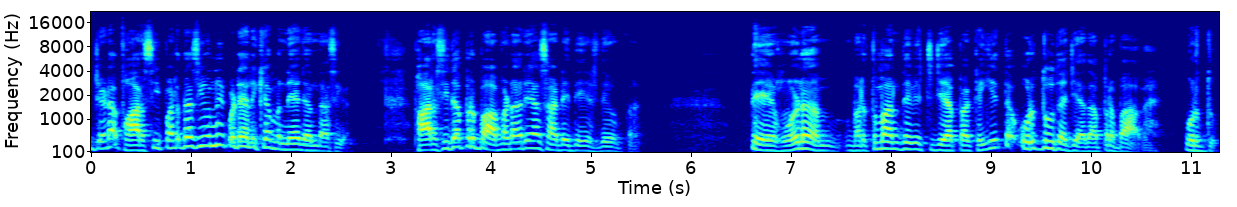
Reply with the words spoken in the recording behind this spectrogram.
ਜਿਹੜਾ ਫਾਰਸੀ ਪੜ੍ਹਦਾ ਸੀ, ਉਹਨੂੰ ਹੀ ਪੜ੍ਹਿਆ ਲਿਖਿਆ ਮੰਨਿਆ ਜਾਂਦਾ ਸੀਗਾ। ਫਾਰਸੀ ਦਾ ਪ੍ਰਭਾਵ ਬੜਾ ਰਿਹਾ ਸਾਡੇ ਦੇਸ਼ ਦੇ ਉੱਪਰ। ਤੇ ਹੁਣ ਵਰਤਮਾਨ ਦੇ ਵਿੱਚ ਜੇ ਆਪਾਂ ਕਹੀਏ ਤਾਂ ਉਰਦੂ ਦਾ ਜ਼ਿਆਦਾ ਪ੍ਰਭਾਵ ਹੈ, ਉਰਦੂ।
